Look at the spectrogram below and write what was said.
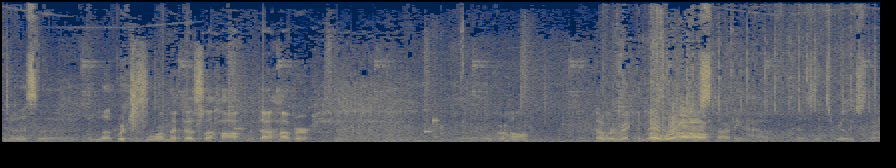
You notice the, the look. Which is the one that does the ho- the hover? the overhaul? I would recommend Overhaul. starting out because it's really slow.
